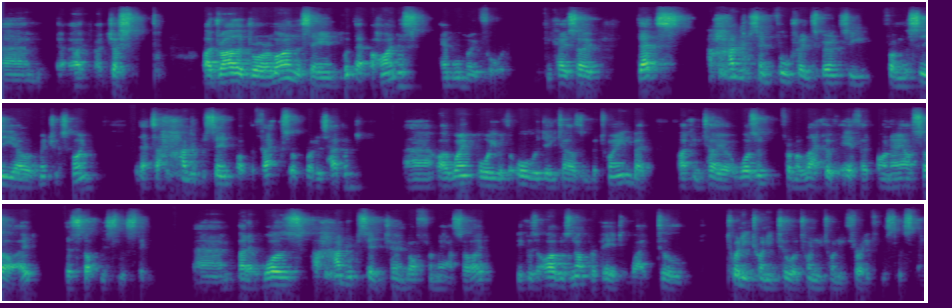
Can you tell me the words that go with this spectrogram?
um, I, I, just I'd rather draw a line in the sand, put that behind us, and we'll move forward. Okay, so that's 100% full transparency from the CEO of Metrix Coin. That's 100% of the facts of what has happened. Uh, I won't bore you with all the details in between, but I can tell you it wasn't from a lack of effort on our side that stopped this listing. Um, but it was 100% turned off from our side because I was not prepared to wait till 2022 or 2023 for this listing.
